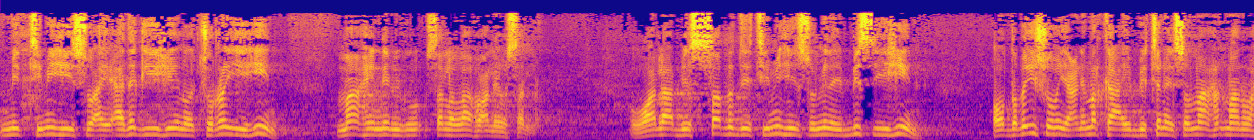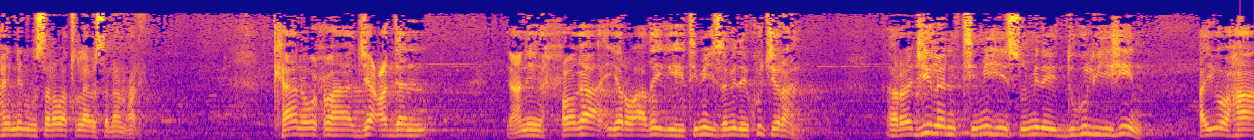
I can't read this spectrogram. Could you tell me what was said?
mid timihiisu ay adag yihiin oo juran yihiin ma ahayn nebigu sala allahu caleyh wasalam walaa bisabdi timihiisu miday bis yihiin oo dabayshu yani markaa ay bitinayso maanu ahayn nebigu salawaatu ullahi wasalaamu caleyh kaana wuxuu ahaa jacdan yanii xoogaa yaroo adaygihi timihiisa miday ku jiraan rajilan timihiisu miday dugul yihiin ayuu ahaa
